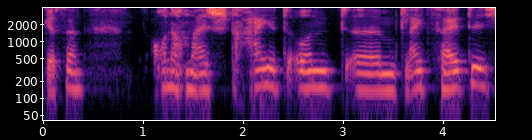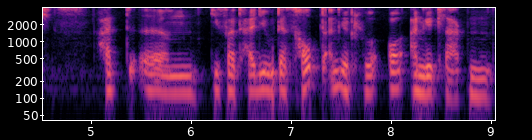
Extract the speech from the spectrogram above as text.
gestern, auch nochmal Streit und ähm, gleichzeitig hat ähm, die Verteidigung des Hauptangeklagten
